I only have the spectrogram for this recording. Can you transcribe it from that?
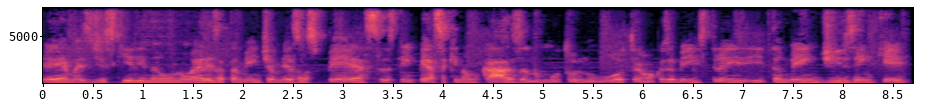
É, mas diz que ele não, não era exatamente as mesmas peças, tem peça que não casa num motor no outro, é uma coisa bem estranha. E também dizem que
